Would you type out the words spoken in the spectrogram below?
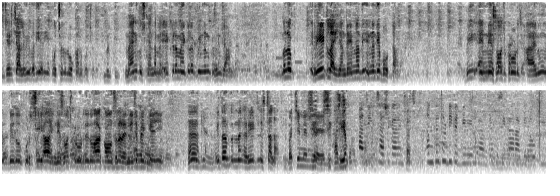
ਸਟੇਟ ਚੱਲ ਵੀ ਵਧੀਆ ਰਹੀ ਹੈ। ਪੁੱਛ ਲਓ ਲੋਕਾਂ ਨੂੰ ਪੁੱਛ ਲਓ। ਮੈਂ ਨਹੀਂ ਕੁਝ ਕਹਿੰਦਾ ਮੈਂ ਇਹ ਕਿਹੜਾ ਮੈਂ ਕਿਹੜਾ ਕੋਈ ਇਹਨਾਂ ਨੂੰ ਕਿਸੇ ਨੂੰ ਜਾਣਦਾ। ਮਤਲਬ ਰੇਟ ਲਾਈ ਜਾਂਦੇ ਇਹਨਾਂ ਦੀ ਇਹਨਾਂ ਦੀਆਂ ਵੋਟਾਂ ਦਾ। ਵੀ ਇੰਨੇ 100 ਕਰੋੜ ਚ ਆਏ ਨੂੰ ਦੇ ਦੋ ਕੁਰਸੀ ਆ ਇੰਨੇ 100 ਕਰੋੜ ਦੇ ਦੋ ਆ ਕਾਉਂਸਲਰ ਇੰਨੇ ਚ ਵਿਕ ਗਿਆ ਜੀ। ਇਹ ਤਾਂ ਮੈਂ ਰੇਟ ਲਿਸਟਾਂ ਲਾਤੀ। ਬੱਚੇ ਮਿਲ ਲਈ ਆਏ ਜੀ। ਸੀਐਮ। ਹਾਂਜੀ ਸਤਿ ਸ਼੍ਰੀ ਅਕਾਲ ਅੰਕਲ। ਅੰਕਲ ਤੁਹਾਡੀ ਕੱਦੀ ਵੇਟ ਕਰਦੇ ਆ ਤੁਸੀਂ ਘਰ ਆ ਕੇ ਜਾਓ ਪਲੀਜ਼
